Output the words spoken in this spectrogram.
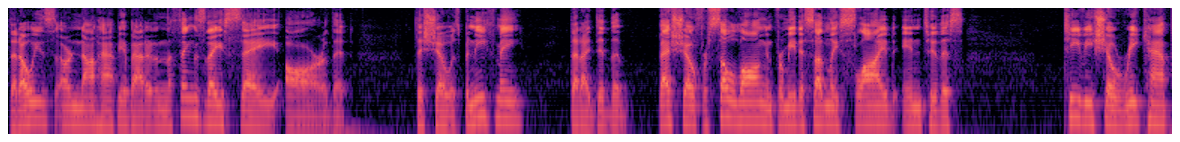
that always are not happy about it. And the things they say are that this show is beneath me, that I did the best show for so long, and for me to suddenly slide into this TV show recap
